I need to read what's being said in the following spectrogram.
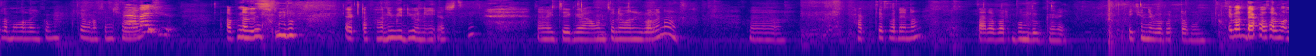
আসসালামু আলাইকুম। কেমন আছেন সবাই? আপনাদের জন্য একটা ফানি ভিডিও নিয়ে আসছি। যে গ্রাম অঞ্চলে মানুষ বলে না হাঁটতে পারে না তার আবার বন্দুক গাড়ে এখানে ব্যাপারটা মন। এবার দেখো সালমান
